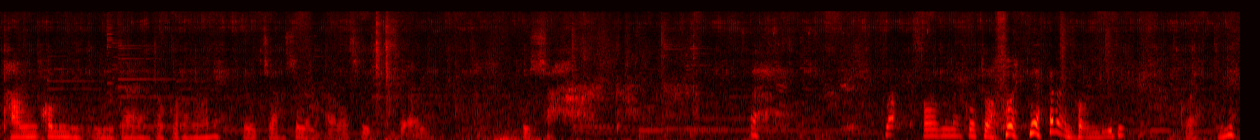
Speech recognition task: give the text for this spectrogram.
タウンコミュニティみたいなところのね、うち走るのも楽しいですよね。よいしょ。まあ、そんなこと思いながらのんびり、こうやってね、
